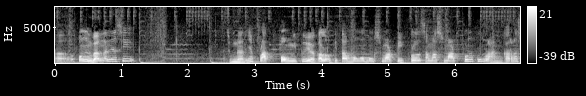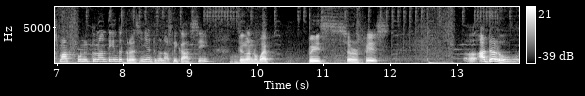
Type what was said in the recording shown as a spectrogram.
Eh, pengembangannya sih sebenarnya platform itu ya kalau kita mau ngomong smart people sama smartphone kurang karena smartphone itu nanti integrasinya dengan aplikasi dengan web based service Eh, ada loh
